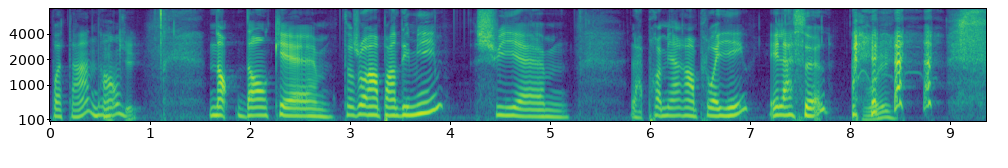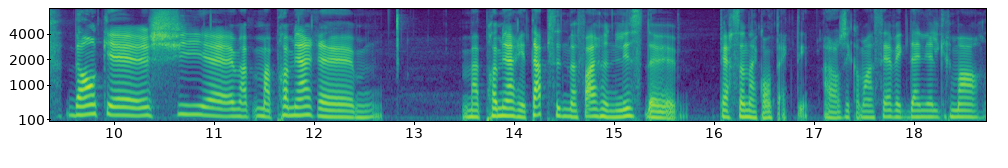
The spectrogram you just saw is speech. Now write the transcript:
Pas tant, non. Non. Donc, euh, toujours en pandémie, je suis euh, la première employée et la seule. Oui. Donc, euh, je suis. Euh, ma, première, euh, ma première étape, c'est de me faire une liste de personnes à contacter. Alors, j'ai commencé avec Daniel Grimard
